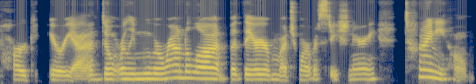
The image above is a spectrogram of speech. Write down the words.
park area. Don't really move around a lot, but they're much more of a stationary, tiny home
